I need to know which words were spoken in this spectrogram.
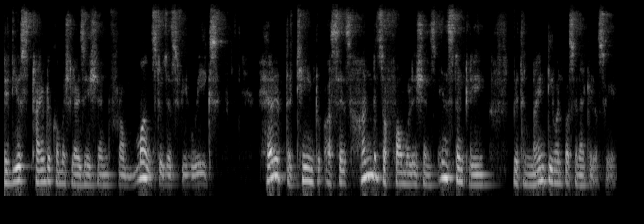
reduced time to commercialization from months to just few weeks, helped the team to assess hundreds of formulations instantly with 91% accuracy,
